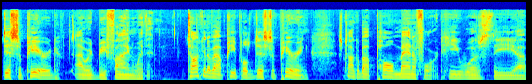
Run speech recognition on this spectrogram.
disappeared, I would be fine with it. Talking about people disappearing, let's talk about Paul Manafort. He was the uh,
